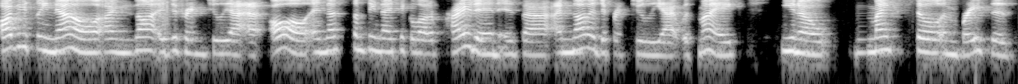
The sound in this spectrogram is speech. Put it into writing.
obviously now I'm not a different Juliet at all. And that's something that I take a lot of pride in is that I'm not a different Juliet with Mike. You know, Mike still embraces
